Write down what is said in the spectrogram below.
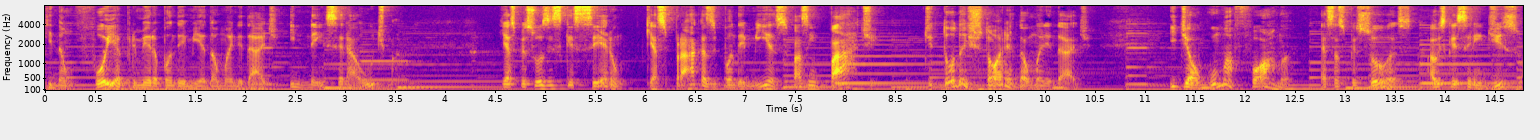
que não foi a primeira pandemia da humanidade e nem será a última, e as pessoas esqueceram que as pragas e pandemias fazem parte de toda a história da humanidade. E de alguma forma, essas pessoas, ao esquecerem disso,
